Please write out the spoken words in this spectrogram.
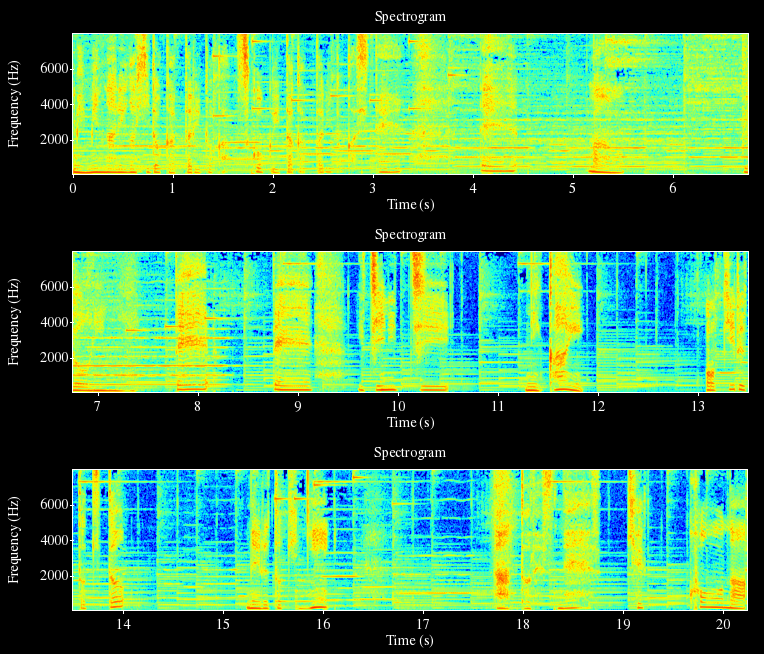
耳鳴りひどかったりとかすごく痛かったりとかしてでまあ病院に行ってで1日2回起きる時と寝る時になんとですね結構な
